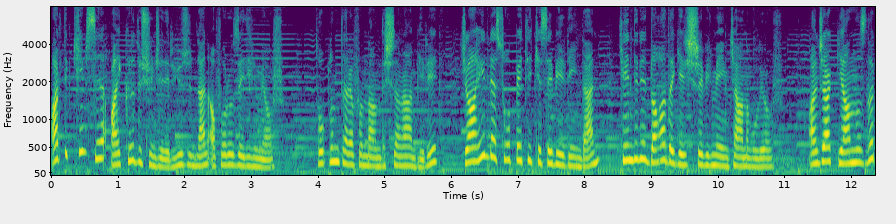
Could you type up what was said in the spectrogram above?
Artık kimse aykırı düşünceleri yüzünden aforoz edilmiyor. Toplum tarafından dışlanan biri cahille sohbeti kesebildiğinden kendini daha da geliştirebilme imkanı buluyor. Ancak yalnızlık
